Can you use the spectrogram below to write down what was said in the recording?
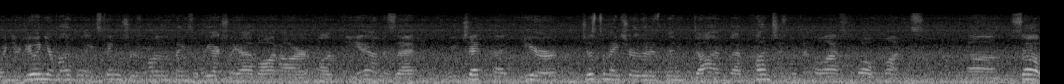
when you're doing your monthly extinguishers, one of the things that we actually have on our, our PM is that we check that year just to make sure that it's been done, that punch is within the last 12 months. Um, so,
